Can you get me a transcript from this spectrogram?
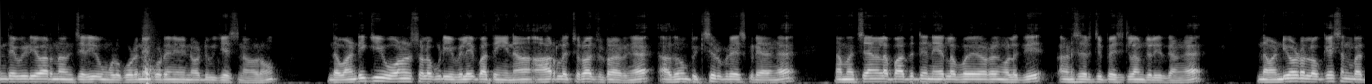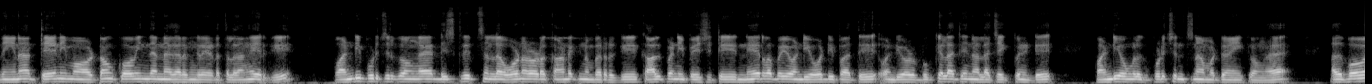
எந்த வீடியோவாக இருந்தாலும் சரி உங்களுக்கு உடனே உடனே நோட்டிஃபிகேஷன் வரும். இந்த வண்டிக்கு ஓனர் சொல்லக்கூடிய விலை பார்த்தீங்கன்னா ஆறு லட்ச ரூபா சொல்கிறாருங்க அதுவும் பிக்சர் ப்ரைஸ் கிடையாதுங்க. நம்ம சேனலை பார்த்துட்டு நேரில் போய் வரவங்களுக்கு அனுசரித்து பேசிக்கலாம்னு சொல்லியிருக்காங்க. இந்த வண்டியோட லொக்கேஷன் பார்த்தீங்கன்னா தேனி மாவட்டம் கோவிந்தன் நகருங்கிற இடத்துல தாங்க இருக்குது வண்டி பிடிச்சிருக்கவங்க டிஸ்கிரிப்ஷனில் ஓனரோட காண்டாக்ட் நம்பர் இருக்குது கால் பண்ணி பேசிவிட்டு நேரில் போய் வண்டியை ஓட்டி பார்த்து வண்டியோட புக் எல்லாத்தையும் நல்லா செக் பண்ணிவிட்டு வண்டி உங்களுக்கு பிடிச்சிருந்துச்சுன்னா மட்டும் வாங்கிக்கோங்க. அது போக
